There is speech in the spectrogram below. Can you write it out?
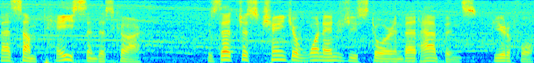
That's some pace in this car. Is that just change of one energy store and that happens? Beautiful.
